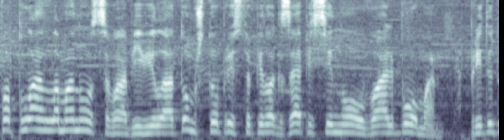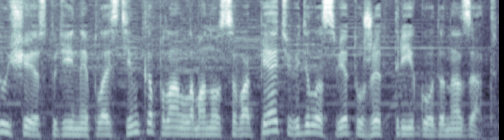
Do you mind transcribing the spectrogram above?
Группа «План Ломоносова» объявила о том, что приступила к записи нового альбома. Предыдущая студийная пластинка «План Ломоносова 5» увидела свет уже три года назад.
